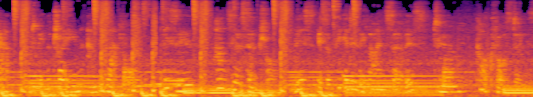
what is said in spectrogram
gaps between the train and the platform. This is Hounslow Central. This is a Piccadilly line service to Cockfosters.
